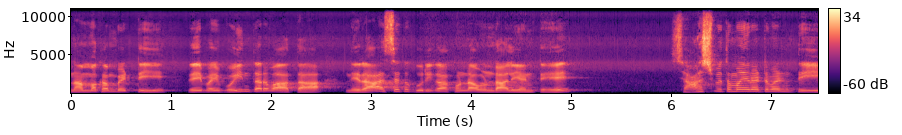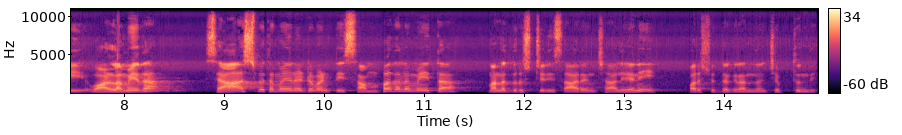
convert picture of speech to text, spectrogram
నమ్మకం పెట్టి రేపై పోయిన తర్వాత నిరాశకు గురి కాకుండా ఉండాలి అంటే శాశ్వతమైనటువంటి వాళ్ళ మీద శాశ్వతమైనటువంటి సంపదల మీద మన దృష్టిని సారించాలి అని పరిశుద్ధ గ్రంథం చెప్తుంది.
